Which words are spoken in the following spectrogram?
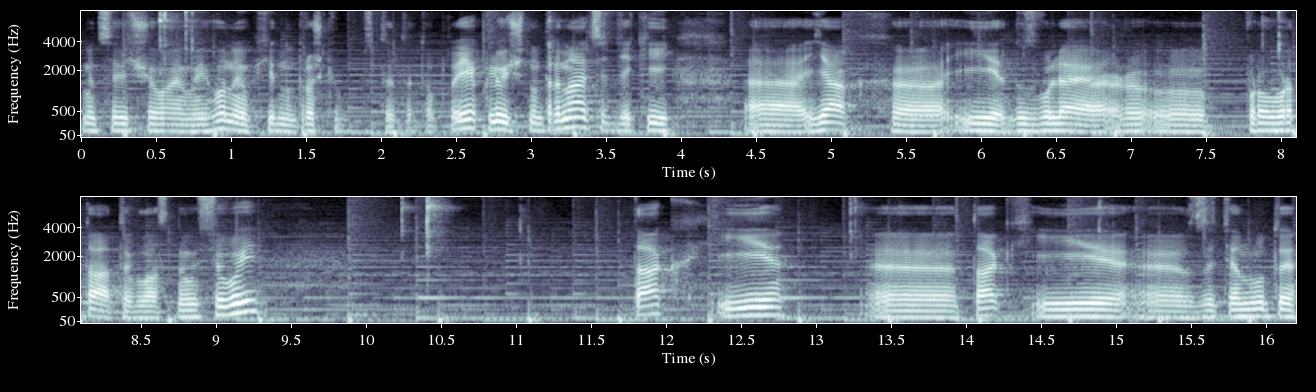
ми це відчуваємо, його необхідно трошки попустити. Тобто є ключ на 13, який як е, і дозволяє е, провертати власне осьовий, так і, е, так і е, затягнути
